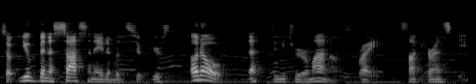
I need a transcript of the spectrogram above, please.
So you've been assassinated, but you're... Oh no, that's Dmitry Romanov. Right, it's not Kerensky.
